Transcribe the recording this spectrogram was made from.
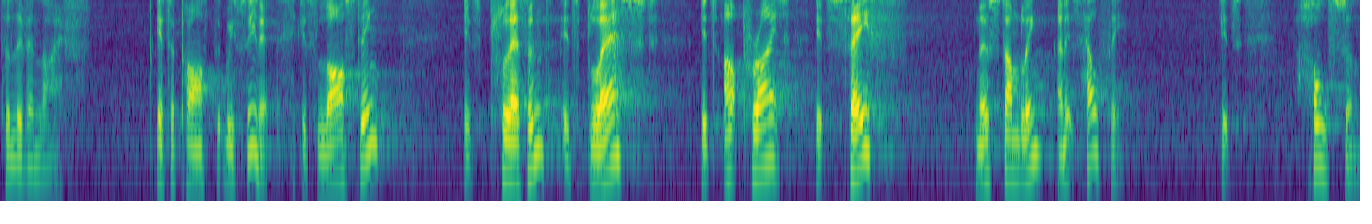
to live in life. It's a path that we've seen it. It's lasting, it's pleasant, it's blessed, it's upright, it's safe, no stumbling, and it's healthy. It's wholesome.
